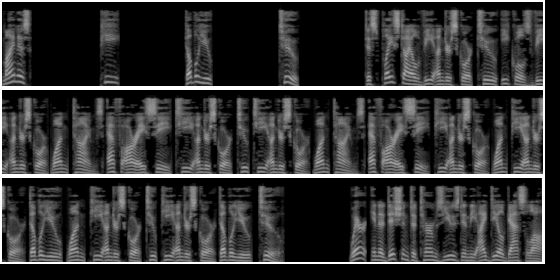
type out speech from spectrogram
minus P W two Display style v underscore two equals v underscore one times frac t underscore two t underscore one times frac p underscore one p underscore w one p underscore two p underscore w two where, in addition to terms used in the ideal gas law,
